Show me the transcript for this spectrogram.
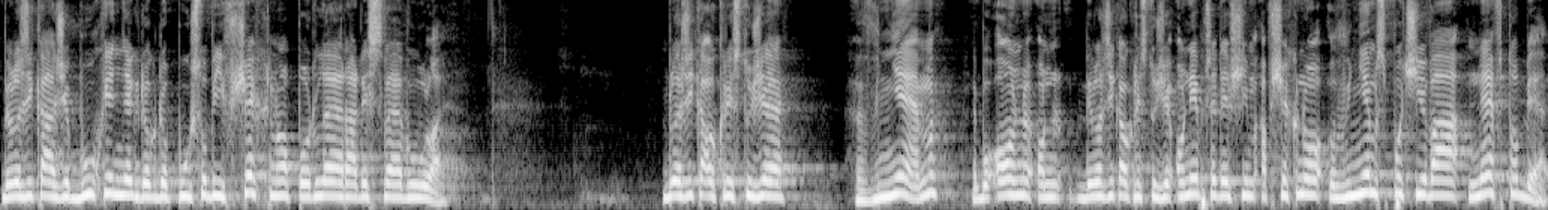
Bible říká, že Bůh je někdo, kdo působí všechno podle rady své vůle. Bible říká o Kristu, že v něm nebo on, on byl říkal Kristu, že on je především a všechno v něm spočívá, ne v tobě.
